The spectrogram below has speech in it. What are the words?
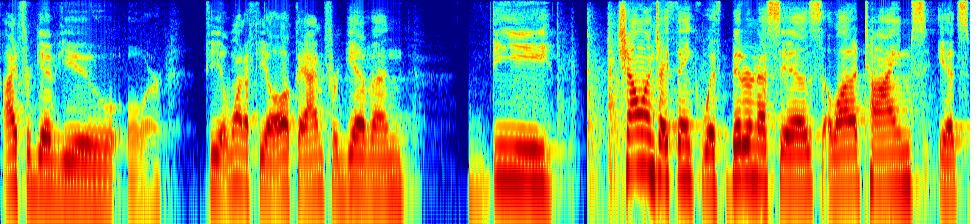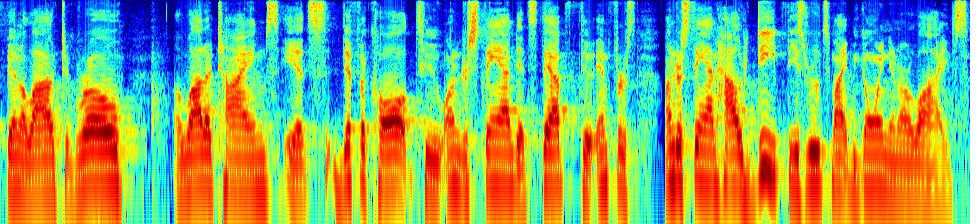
I forgive you, or feel, want to feel, okay, I'm forgiven. The challenge, I think, with bitterness is a lot of times it's been allowed to grow. A lot of times it's difficult to understand its depth, to understand how deep these roots might be going in our lives.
